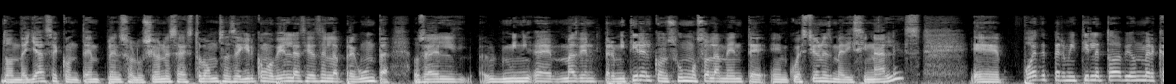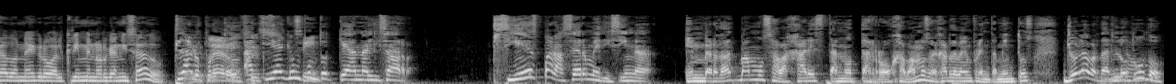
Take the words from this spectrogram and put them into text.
donde ya se contemplen soluciones a esto, vamos a seguir como bien le hacías en la pregunta. O sea, el, eh, más bien permitir el consumo solamente en cuestiones medicinales eh, puede permitirle todavía un mercado negro al crimen organizado. Claro, porque aquí hay un punto que analizar. Si es para hacer medicina ¿en verdad vamos a bajar esta nota roja? ¿Vamos a dejar de ver enfrentamientos? Yo la verdad lo dudo.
